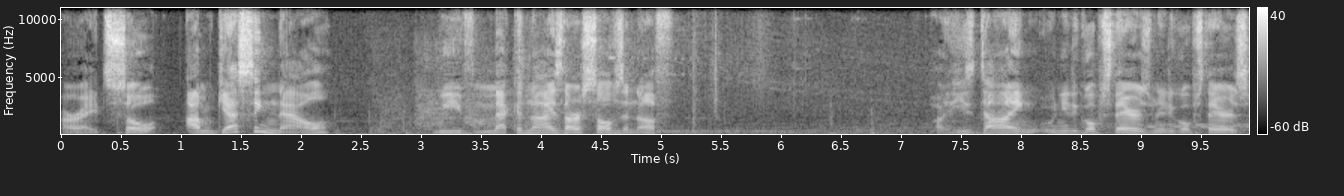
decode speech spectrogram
Alright, so I'm guessing now we've mechanized ourselves enough. Oh, he's dying. We need to go upstairs. We need to go upstairs.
